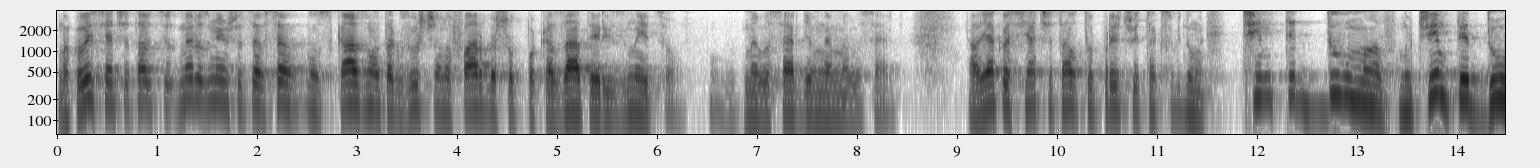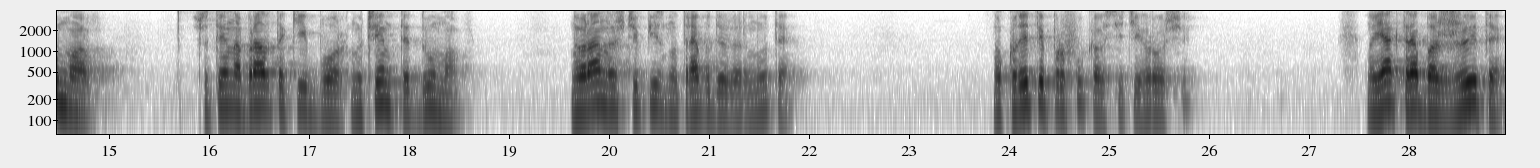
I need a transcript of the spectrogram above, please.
Ну, колись я читав цю, ми розуміємо, що це все ну, сказано так згущено фарби, щоб показати різницю в милосерді, в немилосерді. Але якось я читав ту притчу і так собі думаю, чим ти думав? Ну чим ти думав, що ти набрав такий борг? Ну чим ти думав? Ну рано чи пізно треба буде вернути. Ну, куди ти профукав всі ті гроші? Ну як треба жити,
